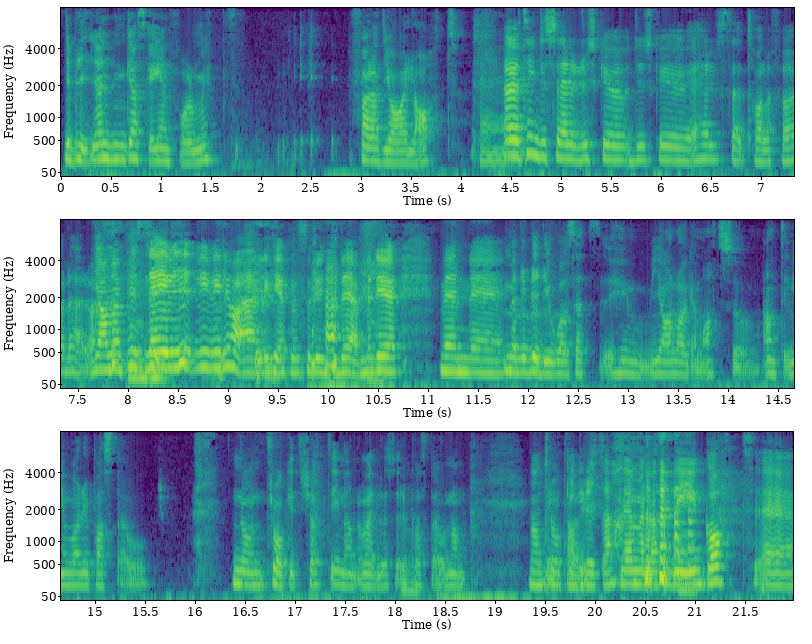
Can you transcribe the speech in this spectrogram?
Det blir ju en ganska enformigt för att jag är lat. Eh, Ja, jag tänkte säga det, du ska, ju- du ska ju helst tala för det här då. Ja, men precis. Nej vi, vi vill ju ha ärligheten så det är inte det. Men det, men, eh, Men det blir det ju oavsett hur jag lagar mat så antingen var det pasta och någon tråkigt kött innan och eller så är det pasta och någon någon tråkig vegetarisk. gryta. Nej men alltså det är ju gott. Eh,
